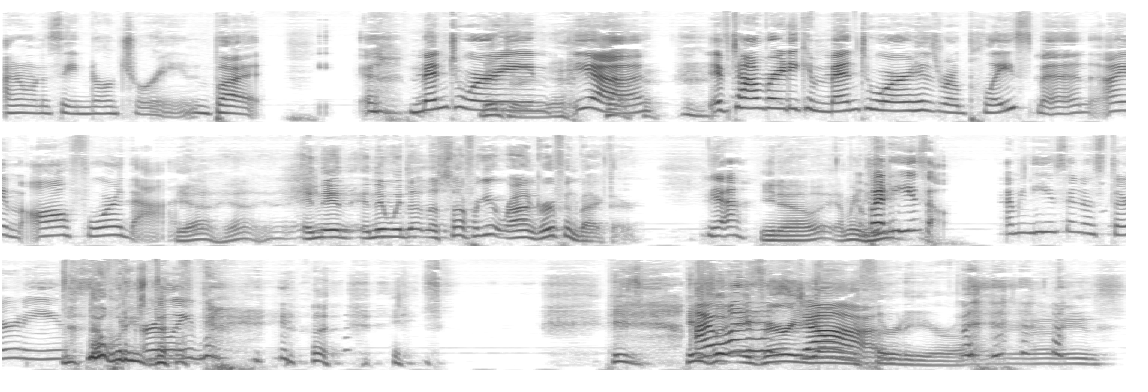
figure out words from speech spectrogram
I don't want to say nurturing, but mentoring, Mentoring, yeah. if Tom Brady can mentor his replacement, I am all for that. yeah, yeah, yeah. And then and then we let's not forget Ron Griffin back there. Yeah. You know, I mean, But he- he's I mean, he's in his 30s. no, what he's early. 30s. he's, he's he's a, a very young thirty year old. You know, he's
